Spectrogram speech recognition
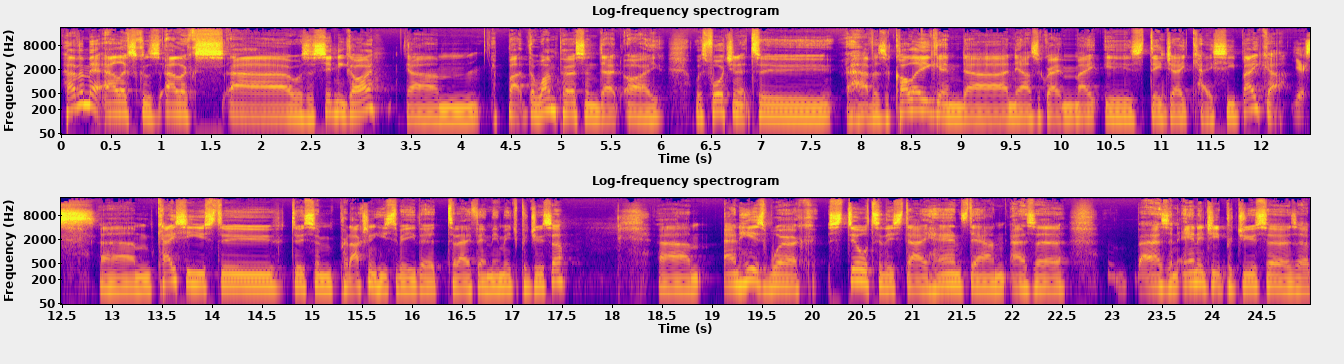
Haven't met Alex because Alex uh, was a Sydney guy. Um, but the one person that I was fortunate to have as a colleague and uh, now as a great mate is DJ Casey Baker. Yes. Um, Casey used to do some production. He used to be the Today FM image producer. Um, and his work still to this day, hands down, as a as an energy producer, as a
